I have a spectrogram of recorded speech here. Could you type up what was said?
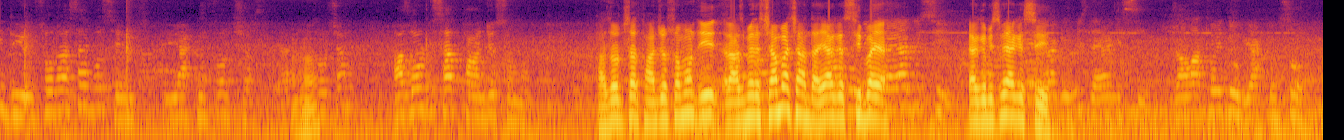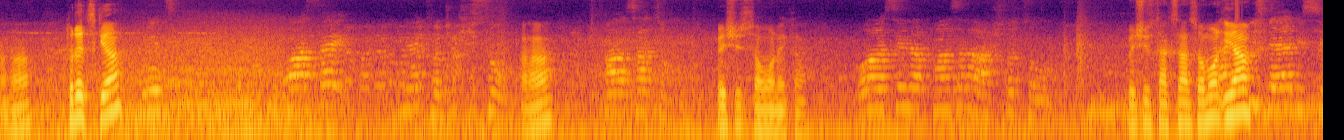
и дуюм сорт аст бо се якум сортш аст Аҳа. якум сортшам 1250 сомон 1250 сомон и размери чанд ба чанда як си ба Яги си. як бист ба як си Яги бист да яги си. Золотой дуб якум сорт. аҳа турецкия Турецкий. Васай ина Тоҷикистон аҳа 500 сомон. 500 сомон экан Васай на 580 сомон. 580 сомон и ҳам Бист да яги си.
